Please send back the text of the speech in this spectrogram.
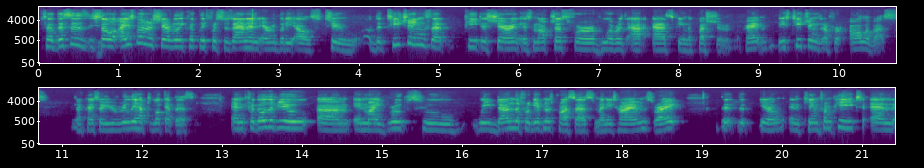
So this is, so I just want to share really quickly for Susanna and everybody else too. The teachings that Pete is sharing is not just for whoever's asking the question, okay? These teachings are for all of us, okay? So you really have to look at this. And for those of you um, in my groups who we've done the forgiveness process many times, right? The, the, you know, it came from Pete, and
